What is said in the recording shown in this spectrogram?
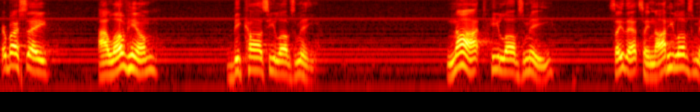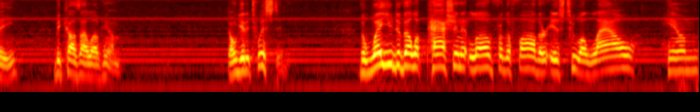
Everybody say, I love him because he loves me. Not he loves me Say that. Say, not he loves me because I love him. Don't get it twisted. The way you develop passionate love for the Father is to allow him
